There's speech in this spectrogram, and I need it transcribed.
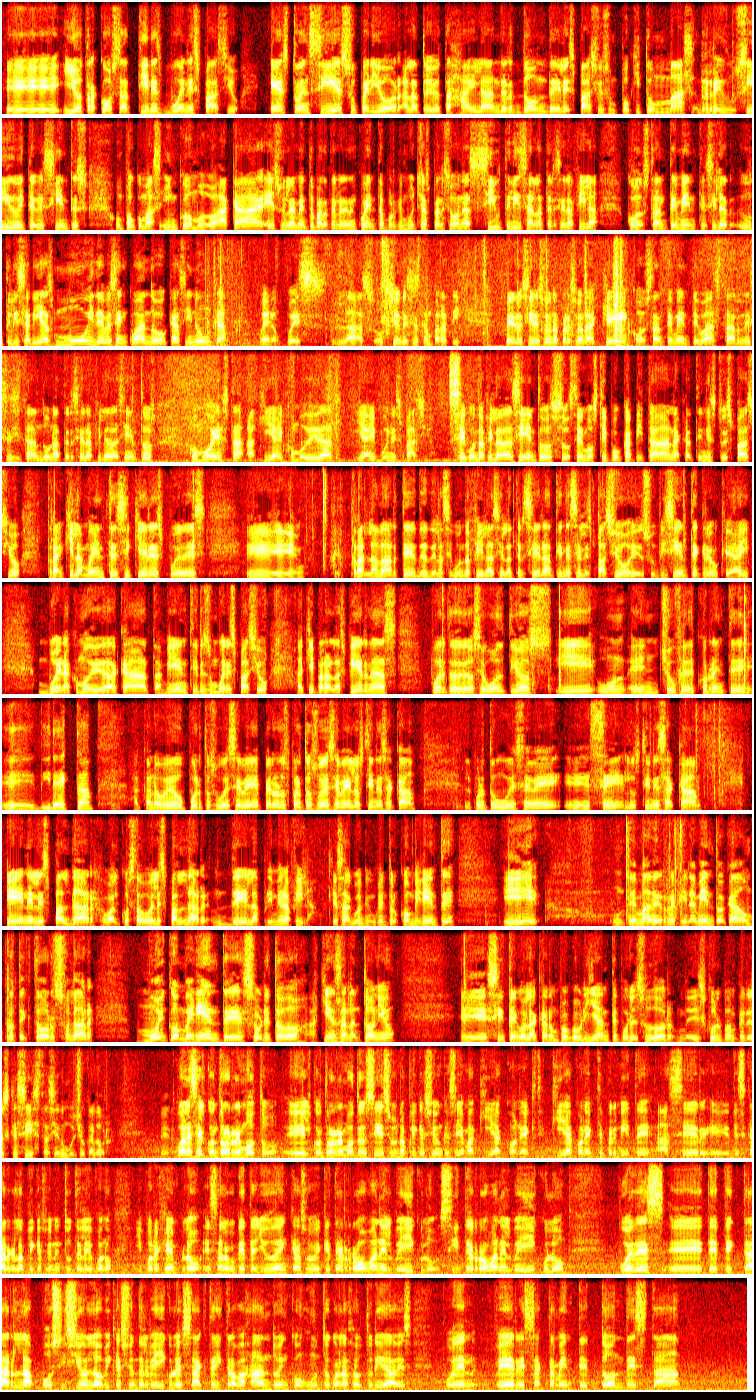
y otra cosa, tienes buen espacio. Esto en sí es superior a la Toyota Highlander donde el espacio es un poquito más reducido y te sientes un poco más incómodo. Acá es un elemento para tener en cuenta porque muchas personas sí utilizan la tercera fila constantemente. Si la utilizarías muy de vez en cuando o casi nunca, bueno, pues las opciones están para ti. Pero si eres una persona que constantemente va a estar necesitando una tercera fila de asientos como esta, aquí hay comodidad y hay buen espacio. Segunda fila de asientos, los tenemos tipo capitán, acá tienes tu espacio. Tranquilamente, si quieres, puedes... Eh, eh, trasladarte desde la segunda fila hacia la tercera. Tienes el espacio eh, suficiente, creo que hay buena comodidad acá. También tienes un buen espacio aquí para las piernas, puerto de 12 voltios y un enchufe de corriente eh, directa. Acá no veo puertos USB, pero los puertos USB los tienes acá. El puerto USB-C los tienes acá en el espaldar o al costado del espaldar de la primera fila, que es algo que encuentro conveniente. Y un tema de refinamiento acá, un protector solar muy conveniente, sobre todo aquí en San Antonio. Eh, si tengo la cara un poco brillante por el sudor, me disculpan, pero es que sí, está haciendo mucho calor. ¿Cuál es el control remoto? El control remoto en sí es una aplicación que se llama Kia Connect. Kia Connect te permite hacer, eh, descarga la aplicación en tu teléfono y, por ejemplo, es algo que te ayuda en caso de que te roban el vehículo. Si te roban el vehículo, puedes eh, detectar la posición, la ubicación del vehículo exacta y trabajando en conjunto con las autoridades pueden ver exactamente dónde está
